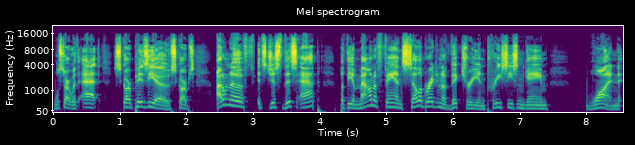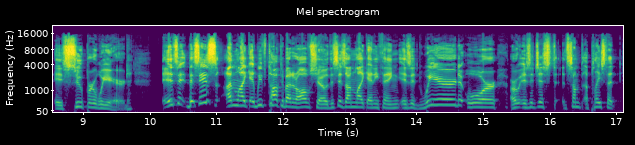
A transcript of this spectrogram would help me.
We'll start with at Scarpizio Scarps. I don't know if it's just this app, but the amount of fans celebrating a victory in preseason game one is super weird. Is it? This is unlike. We've talked about it all show. This is unlike anything. Is it weird or or is it just some a place that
